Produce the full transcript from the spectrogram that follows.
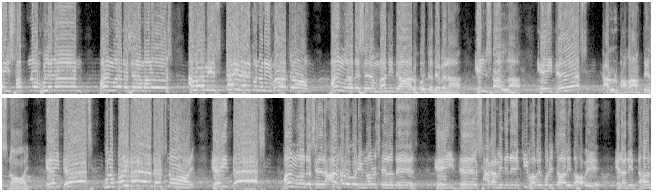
এই স্বপ্ন ভুলে যান। বাংলাদেশের মানুষ আওয়ামী স্টাইলের কোন নির্বাচন বাংলাদেশের মাটিতে আর হতে দেবে না। ইনশাল্লাহ এই দেশ কারুর বাবার দেশ নয়। এই দেশ কোন পরিবারের দেশ নয়। এই দেশ বাংলাদেশের আঠারো কোটি মানুষের দেশ। এই দেশ আগামী দিনে কীভাবে পরিচালিত হবে, এটা নির্ধারণ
